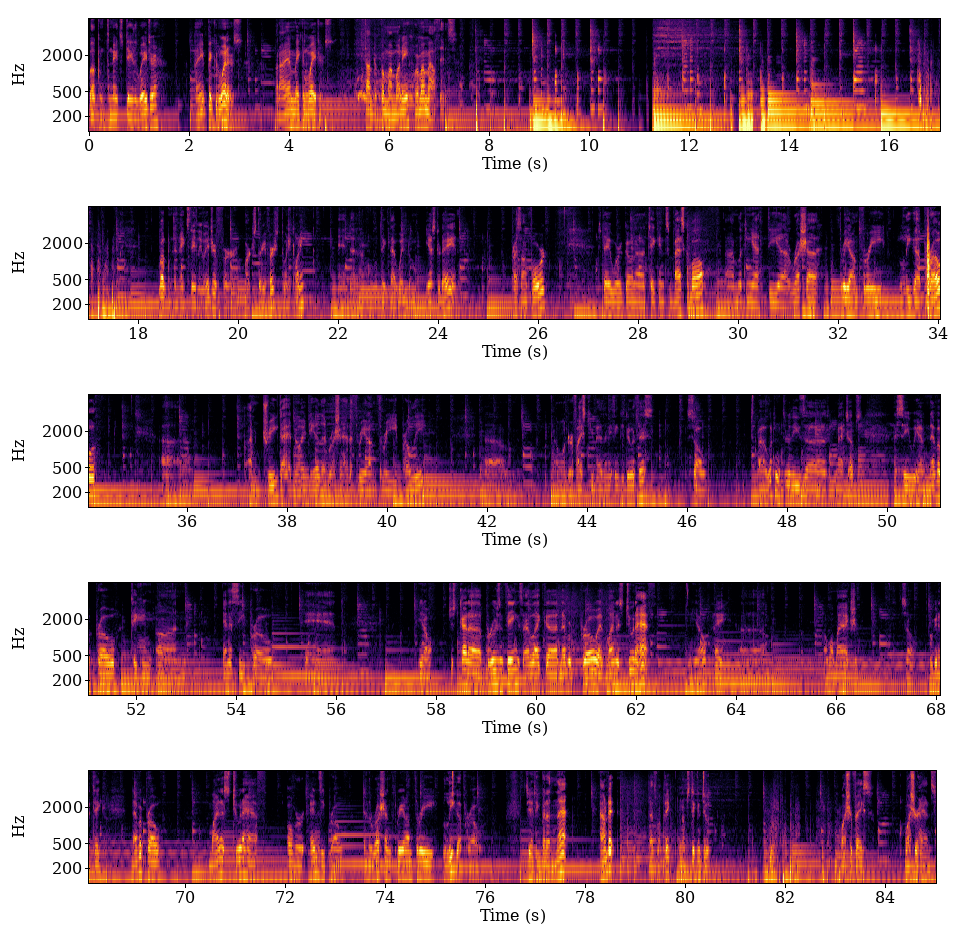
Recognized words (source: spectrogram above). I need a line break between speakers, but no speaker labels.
Welcome to Nate's Daily Wager. I ain't picking winners, but I am making wagers. Time to put my money where my mouth is. Welcome to Nate's Daily Wager for March 31st, 2020. And uh, we'll take that win yesterday and press on forward. Today we're going to take in some basketball. I'm looking at the uh, Russia 3 on 3 Liga Pro. Uh, I'm intrigued. I had no idea that Russia had a 3 on 3 Pro League. Um, I wonder if Ice Cube has anything to do with this. So, uh, looking through these uh, matchups, I see we have Neva Pro taking on NSC Pro, and you know, just kind of perusing things. I like uh, Neva Pro at minus two and a half. You know, hey, um, I want my action. So we're gonna take Neva Pro minus two and a half over NZ Pro in the Russian three on three Liga Pro. See anything better than that? Pound it. That's my pick, and I'm sticking to it. Wash your face, wash your hands,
